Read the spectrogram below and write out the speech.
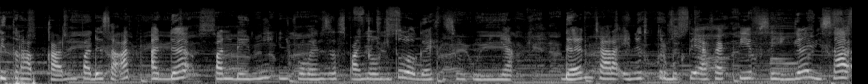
diterapkan pada saat ada pandemi influenza Spanyol gitu loh guys di seluruh dunia. Dan cara ini tuh terbukti efektif sehingga bisa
